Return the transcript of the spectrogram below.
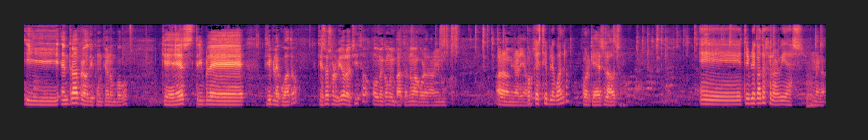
Y entra, pero disfunciona un poco. Que es triple triple 4. Que eso es olvido el hechizo o me como impactos, no me acuerdo ahora mismo. Ahora lo miraríamos. ¿Por qué es triple 4? Porque es la 8. Eh, triple 4 es que lo olvidas. Venga,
